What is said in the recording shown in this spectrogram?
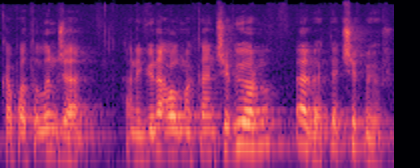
kapatılınca hani günah olmaktan çıkıyor mu? Elbette çıkmıyor.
